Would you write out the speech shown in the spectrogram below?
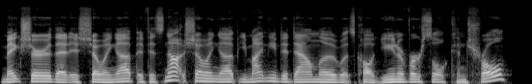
make sure that it's showing up. If it's not showing up, you might need to download what's called Universal Control.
